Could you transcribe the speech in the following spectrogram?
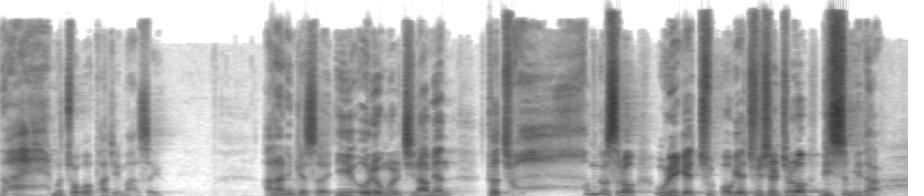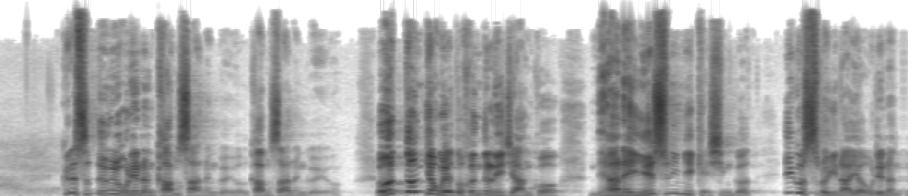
너무 조급하지 마세요. 하나님께서 이 어려움을 지나면 더 좋은 것으로 우리에게 축복해 주실 줄로 믿습니다. 그래서 늘 우리는 감사하는 거예요. 감사하는 거예요. 어떤 경우에도 흔들리지 않고 내 안에 예수님이 계신 것 이것으로 인하여 우리는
